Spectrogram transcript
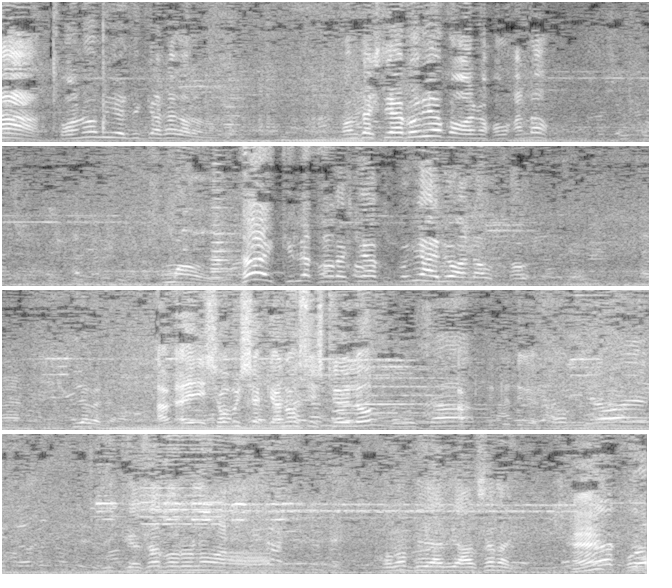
না কোনো মেয়ে জিজ্ঞাসা করো না। পঞ্চাশ টাকা করিও কন আন্ডা এই সমস্যা কেন সৃষ্টি হইল? সমস্যা হয় জিজ্ঞাসা করোনো আর কোনো বিহারি আসে নাই। হ্যাঁ? কোনো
